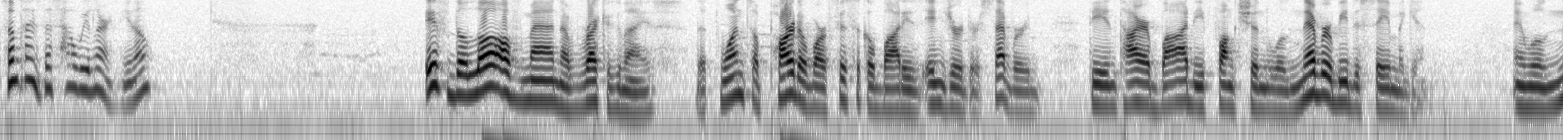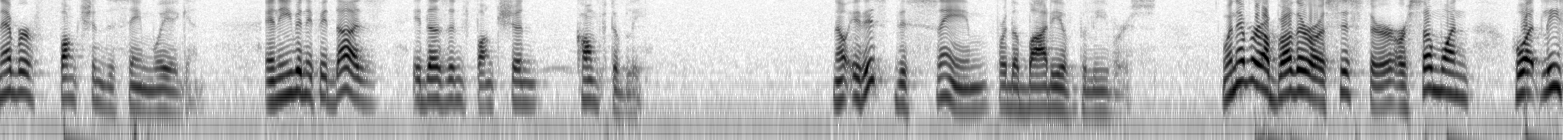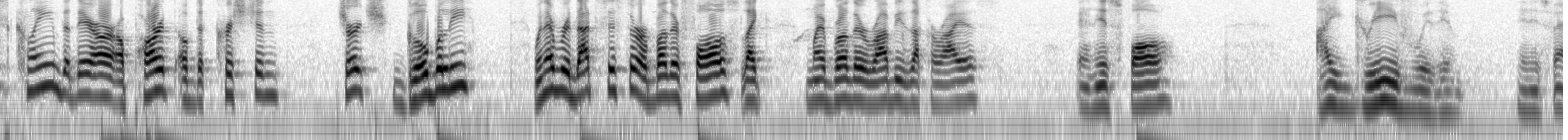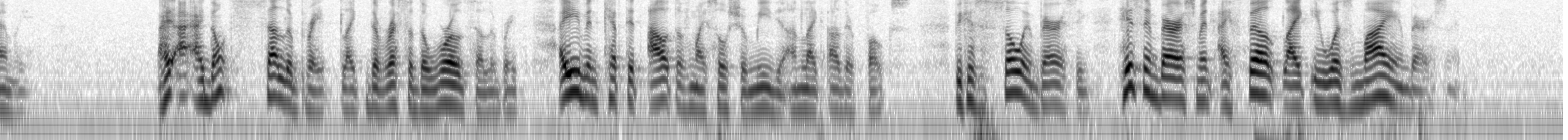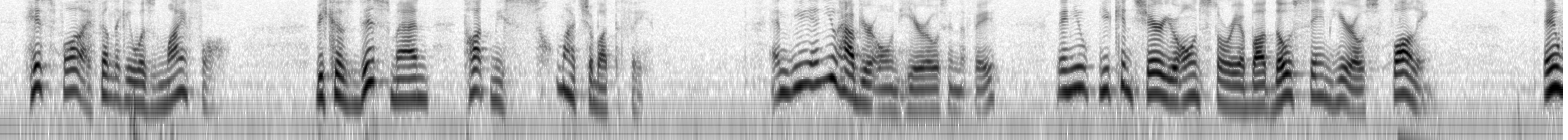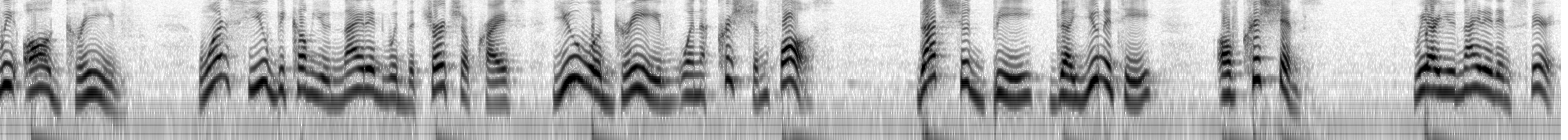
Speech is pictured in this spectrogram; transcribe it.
Sometimes that's how we learn, you know? If the law of man have recognized that once a part of our physical body is injured or severed, the entire body function will never be the same again and will never function the same way again. And even if it does, it doesn't function comfortably. Now, it is the same for the body of believers. Whenever a brother or a sister or someone who at least claim that they are a part of the Christian church globally, whenever that sister or brother falls, like my brother Ravi Zacharias and his fall, I grieve with him and his family. I, I, I, don't celebrate like the rest of the world celebrates. I even kept it out of my social media, unlike other folks, because it's so embarrassing. His embarrassment, I felt like it was my embarrassment. His fall, I felt like it was my fault. Because this man taught me so much about the faith. And you, and you have your own heroes in the faith. And you, you can share your own story about those same heroes falling. And we all grieve. Once you become united with the church of Christ, you will grieve when a Christian falls. That should be the unity of Christians. We are united in spirit.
